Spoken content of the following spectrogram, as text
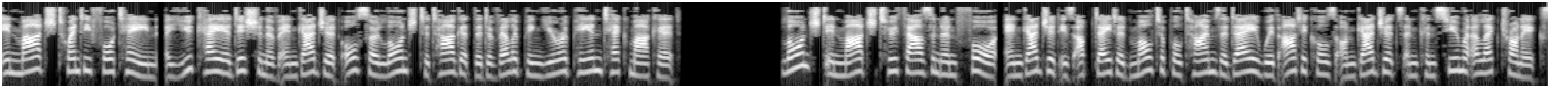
In March 2014, a UK edition of Engadget also launched to target the developing European tech market. Launched in March 2004, Engadget is updated multiple times a day with articles on gadgets and consumer electronics.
